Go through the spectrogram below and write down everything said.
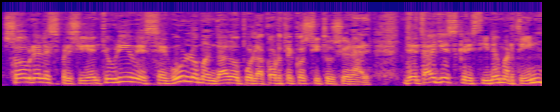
sobre el expresidente Uribe, según lo mandado por la Corte Constitucional. Detalles, Cristina Martín.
